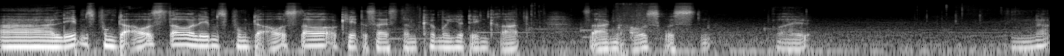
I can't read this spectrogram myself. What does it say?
Äh, Lebenspunkte Ausdauer, Lebenspunkte Ausdauer. Okay, das heißt, dann können wir hier den Grad sagen ausrüsten. Weil... Na.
